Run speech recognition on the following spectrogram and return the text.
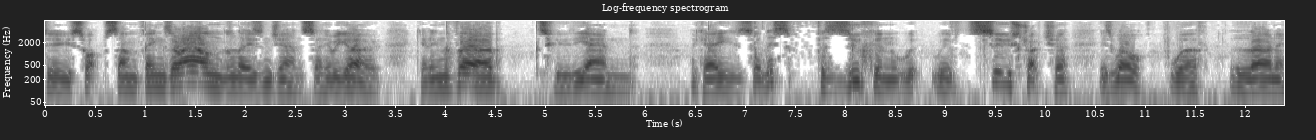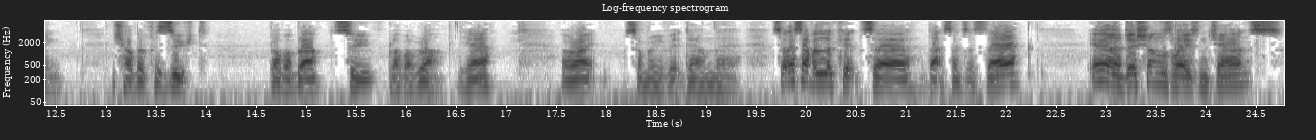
to swap some things around, ladies and gents. So here we go. Getting the verb to the end. Okay, so this versuchen with zu structure is well worth learning. Ich habe versucht, blah blah blah, zu blah blah blah. Yeah? Alright, summary of it down there. So let's have a look at uh, that sentence there. In additions, ladies and gents.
